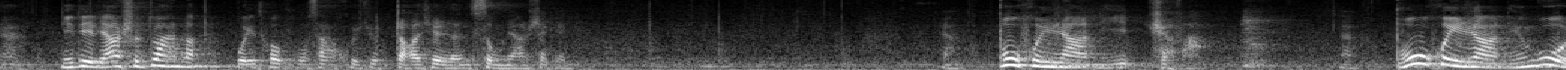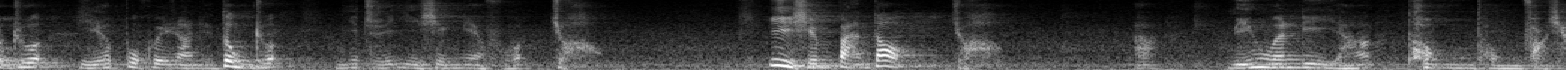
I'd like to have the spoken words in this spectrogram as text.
啊！你的粮食断了，委托菩萨会去找一些人送粮食给你啊，不会让你缺乏啊，不会让你饿着，也不会让你冻着，你只一心念佛就好，一心办道就好。名闻利养，通通放下，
